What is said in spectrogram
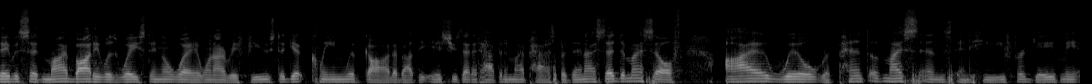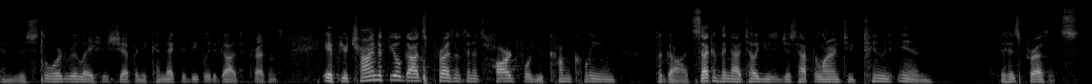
David said, My body was wasting away when I refused to get clean with God about the issues that had happened in my past. But then I said to myself, I will repent of my sins. And he forgave me and restored relationship, and he connected deeply to God's presence. If you're trying to feel God's presence and it's hard for you, come clean to God. Second thing I tell you is you just have to learn to tune in to his presence,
